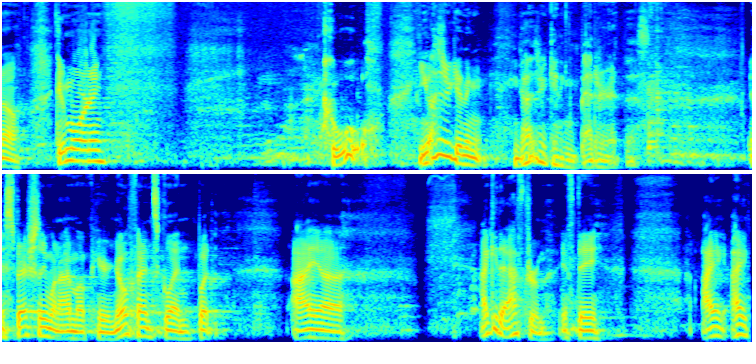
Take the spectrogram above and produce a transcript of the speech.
know. Good morning. Cool. You guys are getting you guys are getting better at this. Especially when I'm up here. No offense, Glenn, but I uh, I get after them if they I I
